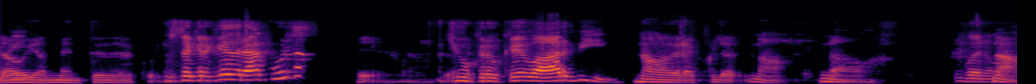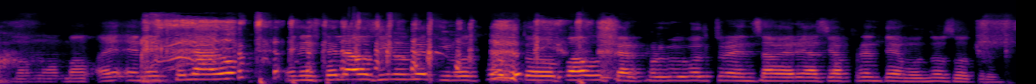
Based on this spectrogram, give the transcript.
Barbie. obviamente, Drácula. ¿Usted cree que Drácula? Sí. Yo creo que Barbie. No, Drácula, no, no. Bueno, No. vamos, vamos. Eh, En este lado, en este lado sí nos metimos por todo para buscar por Google Trends a ver así aprendemos nosotros.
